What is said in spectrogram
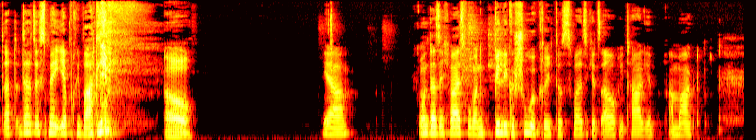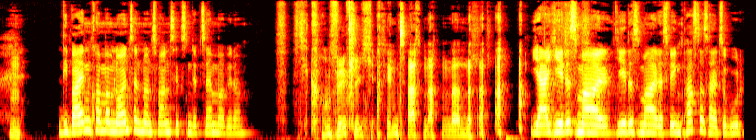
Das, das ist mehr ihr Privatleben. Oh. Ja. Und dass ich weiß, wo man billige Schuhe kriegt, das weiß ich jetzt auch. Italien, am Markt. Hm. Die beiden kommen am 19. und 20. Dezember wieder. Die kommen wirklich einen Tag nacheinander. ja, jedes Mal, jedes Mal. Deswegen passt das halt so gut.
